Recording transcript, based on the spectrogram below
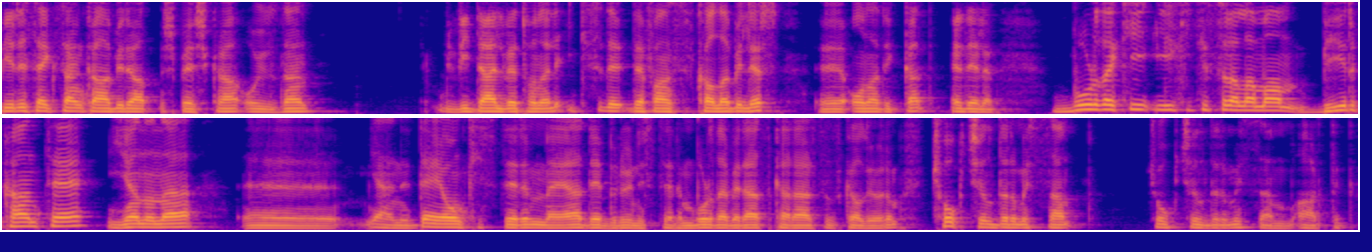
biri 80k, biri 65k. O yüzden Vidal ve Tonali ikisi de defansif kalabilir. Ee, ona dikkat edelim. Buradaki ilk iki sıralamam bir Kante yanına e, yani De Jong isterim veya De Bruyne isterim. Burada biraz kararsız kalıyorum. Çok çıldırmışsam çok çıldırmışsam artık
